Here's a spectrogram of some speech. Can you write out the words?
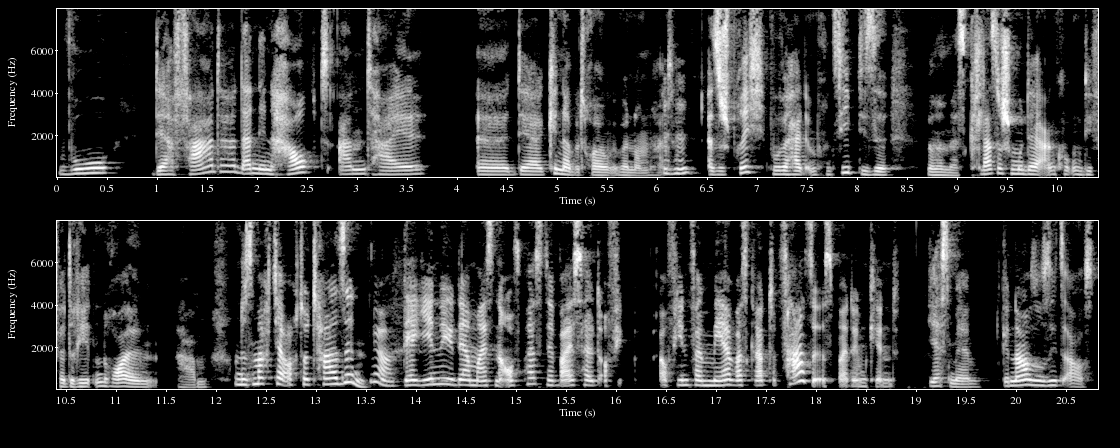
wo der Vater dann den Hauptanteil äh, der Kinderbetreuung übernommen hat. Mhm. Also sprich, wo wir halt im Prinzip diese, wenn wir mal das klassische Modell angucken, die verdrehten Rollen haben. Und das macht ja auch total Sinn. Ja, derjenige, der am meisten aufpasst, der weiß halt auf, auf jeden Fall mehr, was gerade Phase ist bei dem Kind. Yes, ma'am. Genau so sieht's aus.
